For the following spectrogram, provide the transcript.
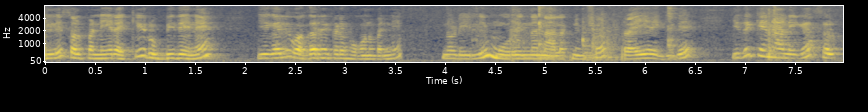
ಇಲ್ಲಿ ಸ್ವಲ್ಪ ನೀರು ಹಾಕಿ ರುಬ್ಬಿದ್ದೇನೆ. ಈಗ ಅಲ್ಲಿ ಒಗ್ಗರಣೆ ಕಡೆ ಹೋಗೋಣ ಬನ್ನಿ. ನೋಡಿ, ಇಲ್ಲಿ ಮೂರಿಂದ ನಾಲ್ಕು ನಿಮಿಷ ಫ್ರೈ ಆಗಿದೆ. ಇದಕ್ಕೆ ನಾನೀಗ ಸ್ವಲ್ಪ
